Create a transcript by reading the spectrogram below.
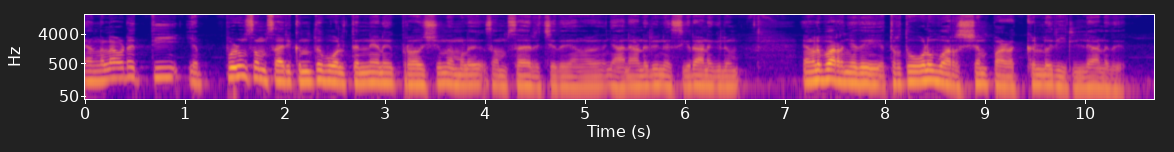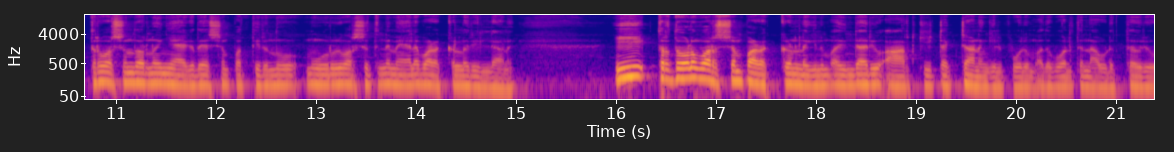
ഞങ്ങളവിടെ എത്തി എപ്പോഴും സംസാരിക്കുന്നത് പോലെ തന്നെയാണ് ഇപ്രാവശ്യം നമ്മൾ സംസാരിച്ചത്. ഞങ്ങൾ ഞാനാണെങ്കിലും നസീറാണെങ്കിലും ഞങ്ങൾ പറഞ്ഞത് എത്രത്തോളം വർഷം പഴക്കമുള്ള ഒരു ഇല്ലാണിത്. എത്ര വർഷം എന്ന് പറഞ്ഞു കഴിഞ്ഞാൽ ഏകദേശം പത്തിരുന്നൂ നൂറ് വർഷത്തിന്റെ മേലെ പഴക്കമുള്ള ഒരു ഇല്ലാണ്. ഈ ഇത്രത്തോളം വർഷം പഴക്കമുണ്ടെങ്കിലും അതിന്റെ ഒരു ആർക്കിടെക്റ്റ് ആണെങ്കിൽ പോലും അതുപോലെ തന്നെ അവിടുത്തെ ഒരു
